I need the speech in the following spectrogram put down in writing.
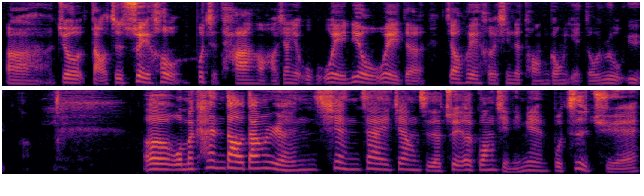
啊、就导致最后不止他哈，好像有五位、六位的教会核心的同工也都入狱。呃，我们看到当人陷在这样子的罪恶光景里面不自觉，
